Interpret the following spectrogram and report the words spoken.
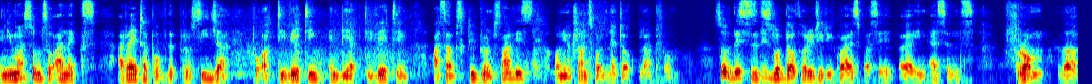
and you must also annex a write up of the procedure for activating and deactivating a subscription service on your transport network platform. So this is, this is what the authority requires per se, uh, in essence, from the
